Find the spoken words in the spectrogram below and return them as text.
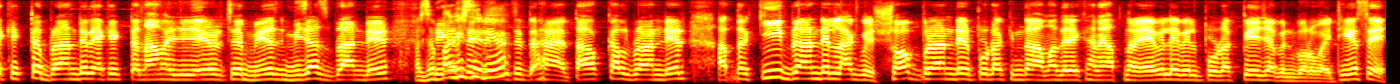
এক একটা ব্র্যান্ডের এক একটা নাম এই যে হচ্ছে মিজাজ- ব্র্যান্ডের আচ্ছা, হ্যাঁ? তাওকাল হ্যাঁ তাওয়াক্কাল ব্র্যান্ডের। আপনার কি ব্র্যান্ডের লাগবে? সব ব্র্যান্ডের প্রোডাক্ট কিন্তু আমাদের এখানে আপনার অ্যাভেলেবেল প্রোডাক্ট পেয়ে যাবেন বড় ভাই ঠিক আছে?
